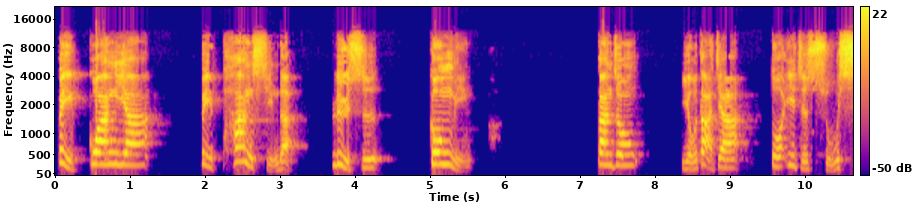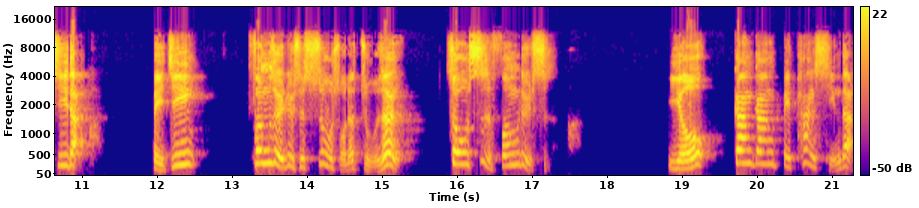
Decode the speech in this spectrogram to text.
被关押、被判刑的律师、公民啊，当中有大家都一直熟悉的北京丰瑞律师事务所的主任周世峰律师啊，有刚刚被判刑的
